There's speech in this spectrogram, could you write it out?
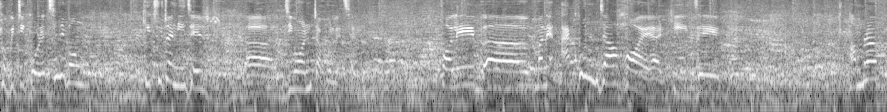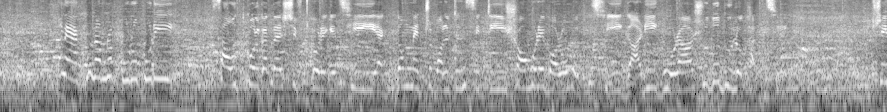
ছবিটি করেছেন এবং কিছুটা নিজের জীবনটা বলেছেন। ফলে মানে এখন যা হয় আর কি, যে আমরা শিফট করে গেছি, একদম মেট্রোপলিটন সিটি শহরে বড় হচ্ছি, গাড়ি ঘোড়া শুধু ধুলো খাচ্ছি। সেই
